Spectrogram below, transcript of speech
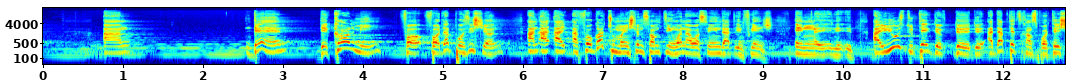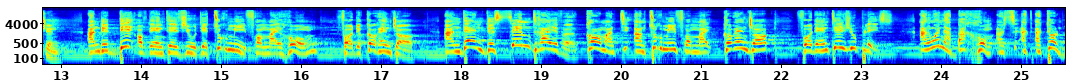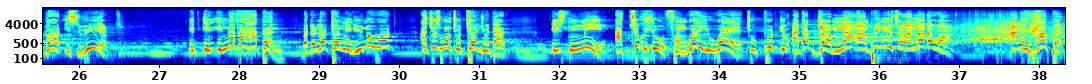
And then they called me for, for that position. And I, I, I forgot to mention something when I was saying that in French. In- uh, I used to take the, the, the adapted transportation. And the day of the interview, they took me from my home for the current job. And then the same driver come and, t- and took me from my current job for the interview place. And when I back home, I, I, I thought, God, it's weird. It, it, it never happened. But the Lord told me, you know what? I just want to tell you that it's me. I took you from where you were to put you at that job. Now I'm bringing you to another one. And it happened.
